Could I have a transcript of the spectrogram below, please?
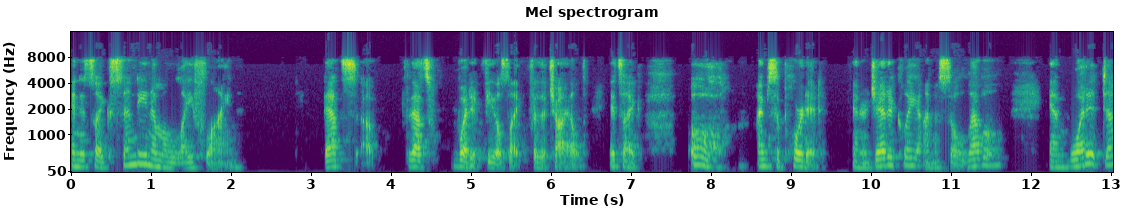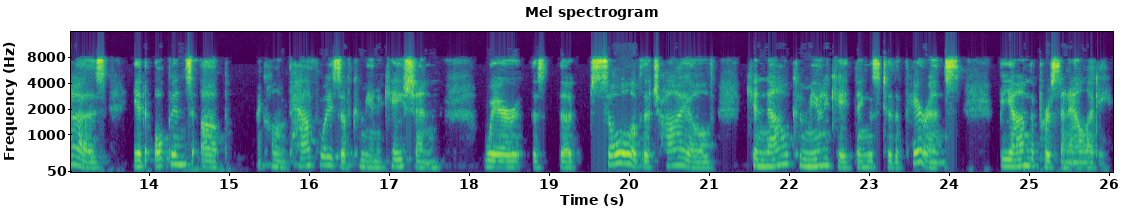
And it's like sending them a lifeline. That's, uh, that's what it feels like for the child. It's like, oh, I'm supported energetically on a soul level. And what it does, it opens up, I call them pathways of communication, where the, the soul of the child can now communicate things to the parents beyond the personality.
